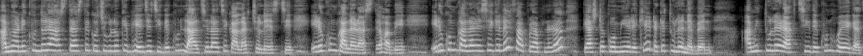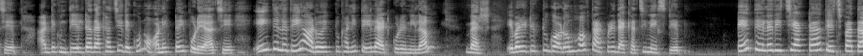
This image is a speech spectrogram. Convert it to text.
আমি অনেকক্ষণ ধরে আস্তে আস্তে কচুগুলোকে ভেজেছি। দেখুন, লালচে লালচে কালার চলে এসছে। এরকম কালার আসতে হবে। এরকম কালার এসে গেলে তারপরে আপনারা গ্যাসটা কমিয়ে রেখে এটাকে তুলে নেবেন। আমি তুলে রাখছি, দেখুন, হয়ে গেছে। আর দেখুন, তেলটা দেখাচ্ছি, দেখুন, অনেকটাই পড়ে আছে। এই তেলেতেই আরও একটুখানি তেল অ্যাড করে নিলাম। ব্যাস, এবার এটা একটু গরম হোক, তারপরে দেখাচ্ছি নেক্সট স্টেপ তেলে দিচ্ছি একটা তেজপাতা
